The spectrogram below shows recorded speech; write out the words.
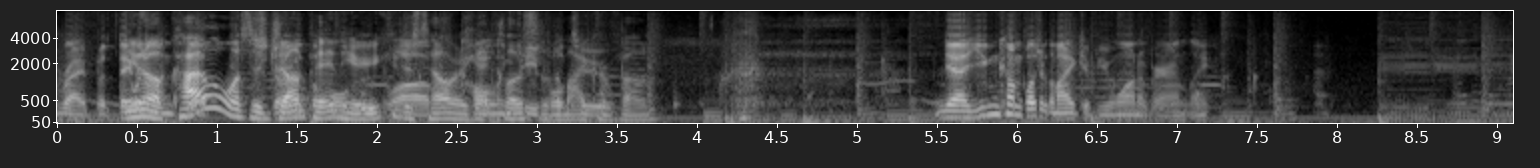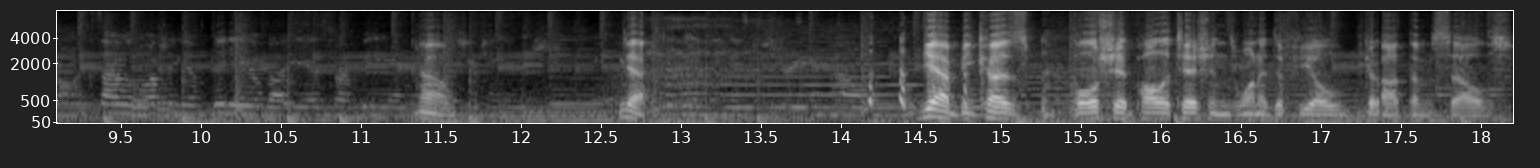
Right, but they you know, the if Kyla wants to jump in here, you can just tell her of to get closer to the people microphone. Yeah, you can come closer to the mic if you want, apparently. Because I was watching a video about ESRB and Oh. how it should change Yeah. the gaming industry and how Yeah, because bullshit politicians wanted to feel good about themselves.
